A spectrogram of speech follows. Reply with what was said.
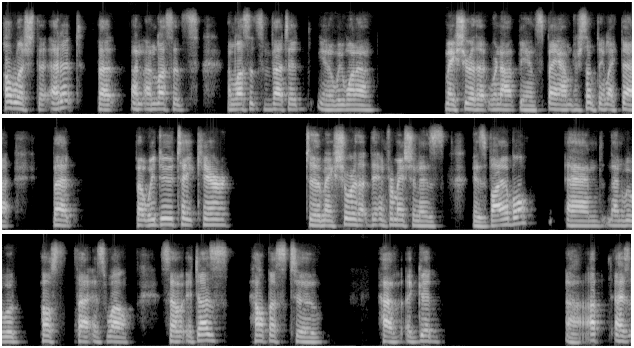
publish the edit, but un unless it's unless it's vetted, you know, we want to make sure that we're not being spammed or something like that. But but we do take care to make sure that the information is is viable, and then we will post that as well. So it does help us to have a good uh, up as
